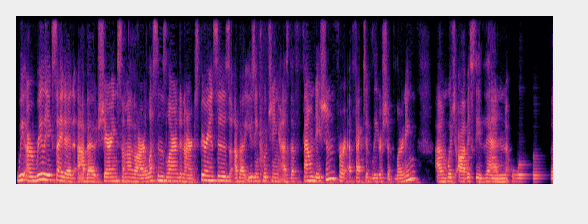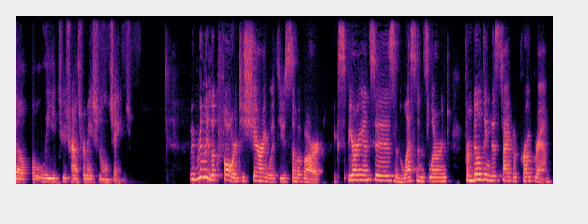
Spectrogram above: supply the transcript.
We are really excited about sharing some of our lessons learned and our experiences about using coaching as the foundation for effective leadership learning, um, which obviously then will lead to transformational change. We really look forward to sharing with you some of our experiences and lessons learned from building this type of program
